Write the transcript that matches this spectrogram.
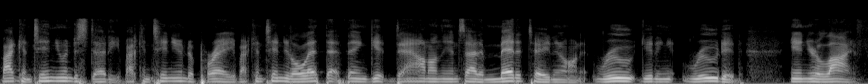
by continuing to study, by continuing to pray, by continuing to let that thing get down on the inside and meditating on it, root getting it rooted in your life.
